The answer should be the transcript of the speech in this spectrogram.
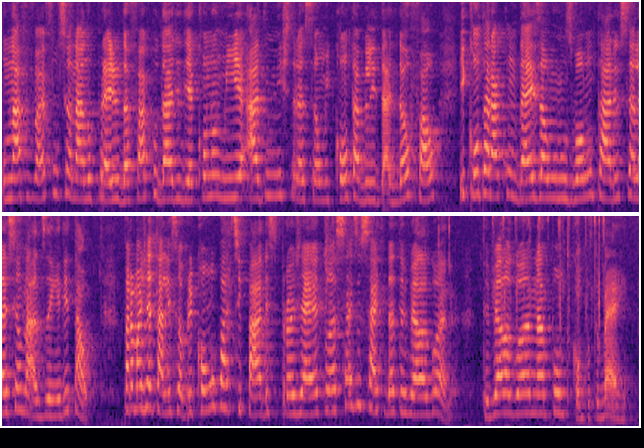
O NAF vai funcionar no prédio da Faculdade de Economia, Administração e Contabilidade da UFAL e contará com 10 alunos voluntários selecionados em edital. Para mais detalhes sobre como participar desse projeto, acesse o site da TV Alagoana, tvalagoana.com.br.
